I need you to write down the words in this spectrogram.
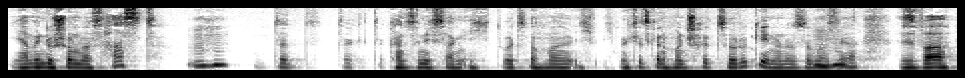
ja, wenn du schon was hast, Mhm. da, da, da kannst du nicht sagen, ich tu jetzt noch mal, ich, ich möchte jetzt gerne noch mal einen Schritt zurückgehen oder sowas, Mhm. ja. Also es war,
